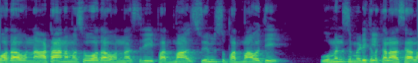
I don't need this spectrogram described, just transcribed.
హోదా ఉన్న అటానమస్ హోదా ఉన్న Sri Padma SVIMS Padmavathi women's medical కళాశాల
